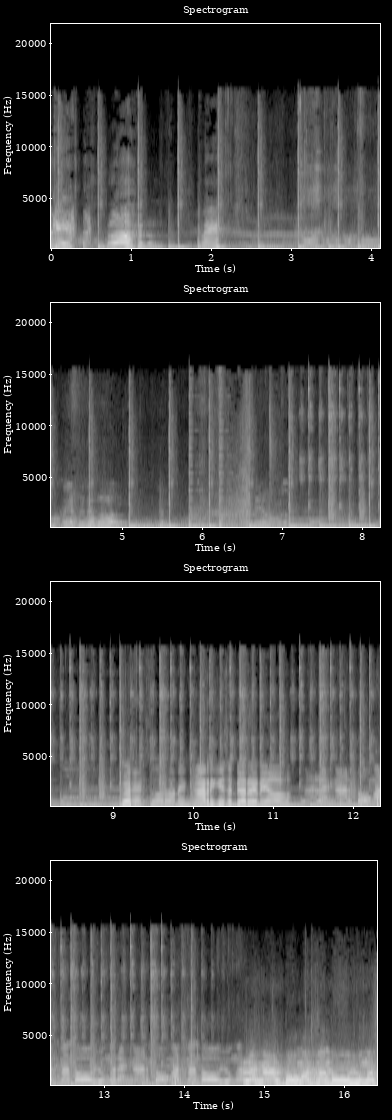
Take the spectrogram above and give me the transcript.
iki. Wah. Le. Eh? Beh, suarane ngari iki sendarene yo. Alah ngarto ngartnan to, yo ngarek ngarto ngartnan to, yo ngarek. Alah ngarto ngartnan to, yo ngat.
